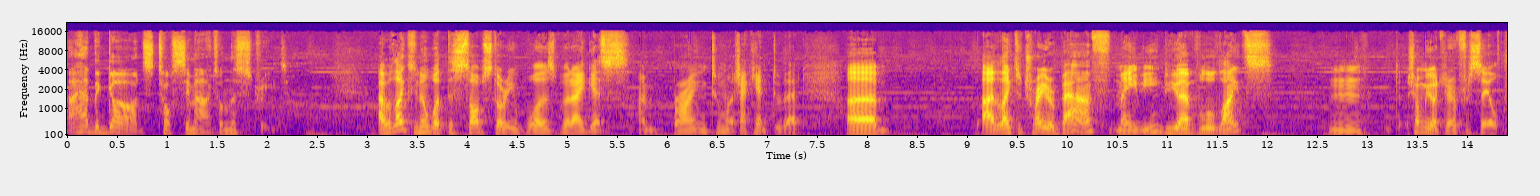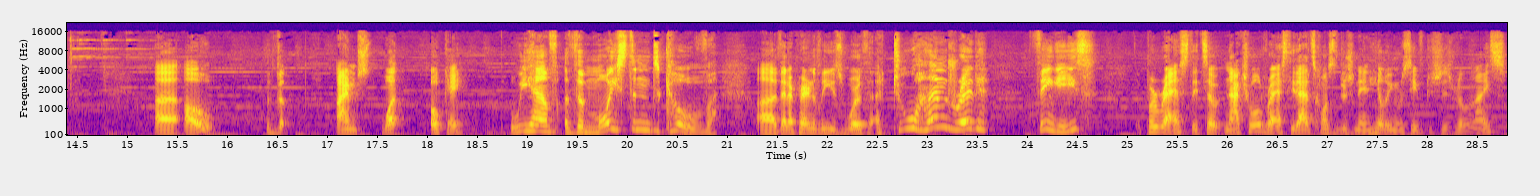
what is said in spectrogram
I had the guards toss him out on the street. I would like to know what the sob story was, but I guess I'm prying too much. I can't do that. Um, I'd like to try your bath, maybe. Do you have blue lights? Hmm. Show me what you have for sale. Uh, oh. The, I'm, what? Okay. We have the Moistened Cove, uh, that apparently is worth uh, 200 thingies per rest. It's an actual rest. It adds Constitution and Healing received, which is really nice.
